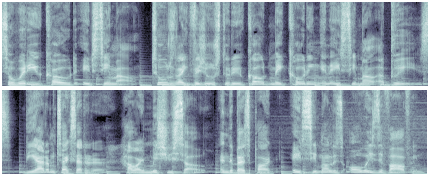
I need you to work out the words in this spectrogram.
So where do you code HTML? Tools like Visual Studio Code make coding in HTML a breeze. The Atom text editor, how I miss you so. And the best part, HTML is always evolving,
